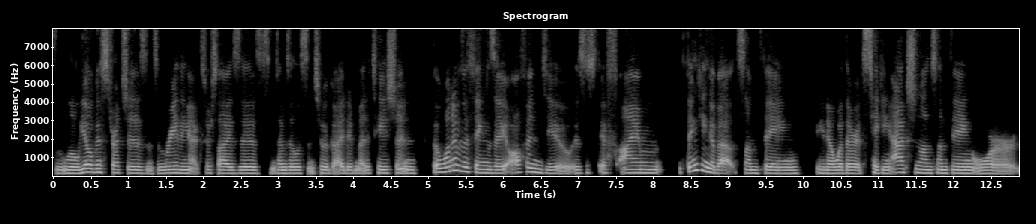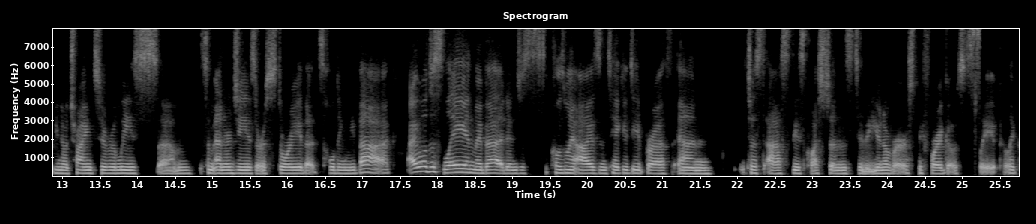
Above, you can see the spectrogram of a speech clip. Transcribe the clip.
some little yoga stretches and some breathing exercises. Sometimes I listen to a guided meditation. But one of the things I often do is if I'm thinking about something you know whether it's taking action on something or you know trying to release um, some energies or a story that's holding me back i will just lay in my bed and just close my eyes and take a deep breath and just ask these questions to the universe before i go to sleep. Like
